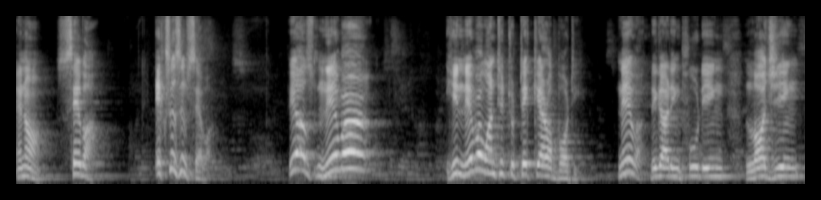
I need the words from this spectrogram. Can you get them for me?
you know, seva, excessive seva. He was never, he never wanted to take care of body. Never. Regarding fooding, lodging,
